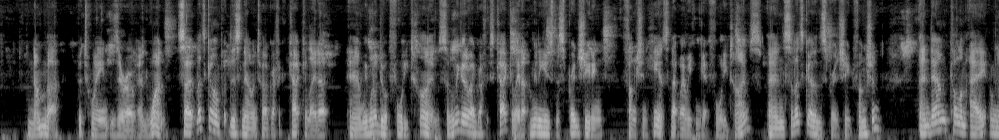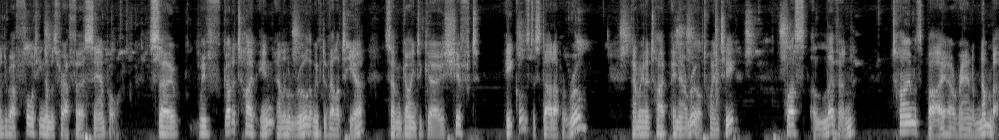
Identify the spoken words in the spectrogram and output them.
number between 0 and 1. So let's go and put this now into our graphic calculator and we want to do it 40 times. So when we go to our graphics calculator, I'm going to use the spreadsheeting function here, so that way we can get 40 times. And so let's go to the spreadsheet function. And down column A, I'm going to do our 40 numbers for our first sample. So we've got to type in our little rule that we've developed here. So I'm going to go shift equals to start up a rule. And we're going to type in our rule 20 plus 11 times by our random number.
